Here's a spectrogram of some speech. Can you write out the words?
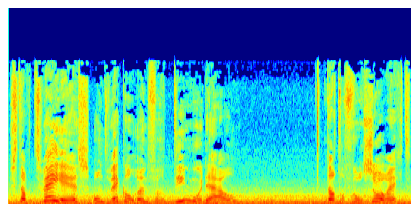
Stap 2 is ontwikkel een verdienmodel dat ervoor zorgt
